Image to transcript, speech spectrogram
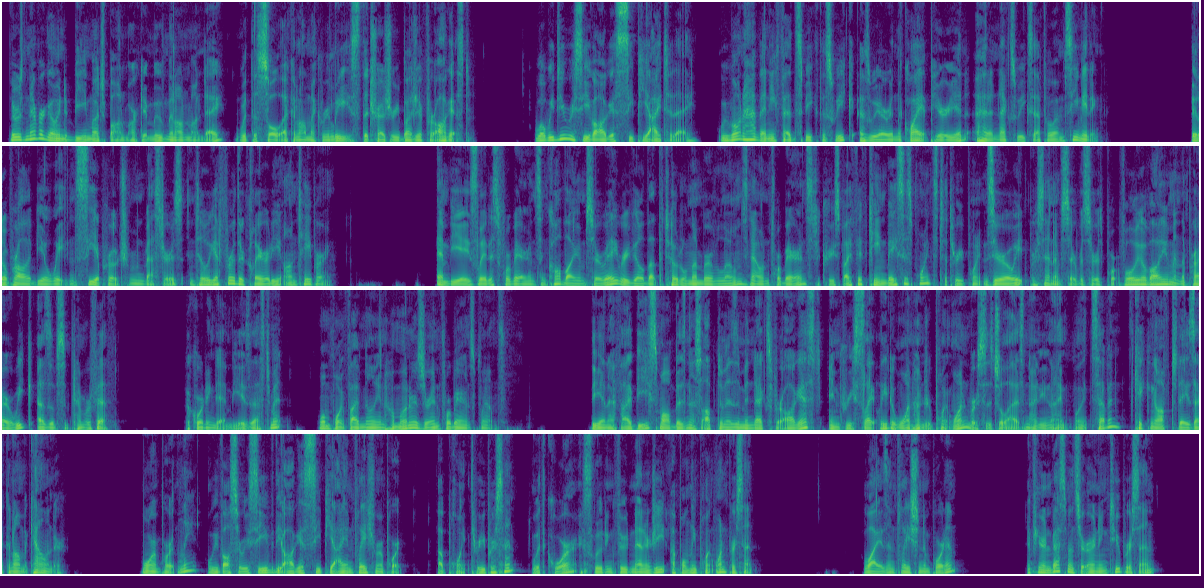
There was never going to be much bond market movement on Monday, with the sole economic release, the Treasury budget for August. While we do receive August CPI today, we won't have any Fed speak this week as we are in the quiet period ahead of next week's FOMC meeting. It'll probably be a wait and see approach from investors until we get further clarity on tapering. MBA's latest forbearance and call volume survey revealed that the total number of loans now in forbearance decreased by 15 basis points to 3.08% of servicers' portfolio volume in the prior week as of September 5th. According to MBA's estimate, 1.5 million homeowners are in forbearance plans. The NFIB Small Business Optimism Index for August increased slightly to 100.1 versus July's 99.7, kicking off today's economic calendar. More importantly, we've also received the August CPI inflation report, up 0.3%, with core, excluding food and energy, up only 0.1%. Why is inflation important? If your investments are earning 2%,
